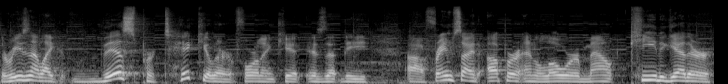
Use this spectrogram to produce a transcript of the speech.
The reason I like this particular four-link kit is that the uh, frame side upper and lower mount key together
